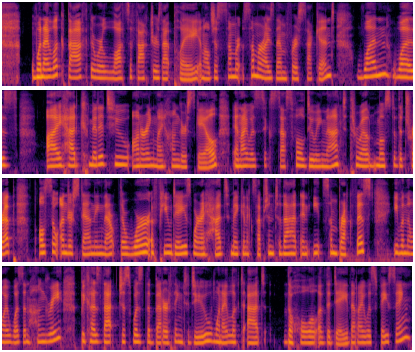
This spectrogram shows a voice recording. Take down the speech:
when I look back, there were lots of factors at play, and I'll just sum- summarize them for a second. One was I had committed to honoring my hunger scale, and I was successful doing that throughout most of the trip. Also, understanding that there were a few days where I had to make an exception to that and eat some breakfast, even though I wasn't hungry, because that just was the better thing to do when I looked at the whole of the day that I was facing.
